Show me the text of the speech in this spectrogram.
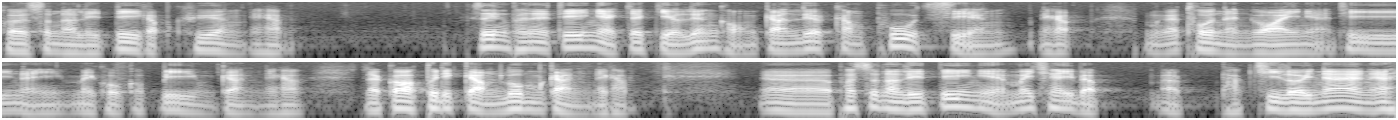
personality กับเครื่องนะครับ ซึ่ง personality เนี่ยจะเกี่ยวเรื่องของการเลือกคำพูดเสียงนะครับ เหมือนกับ tone and voice เนี่ยที่ใน microcopy เหมือนกันนะครับ แล้วก็พฤติกรรมร่วมกันนะครับ personality เนี่ยไม่ใช่แบบแบบผักชีโรยหน้านะ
